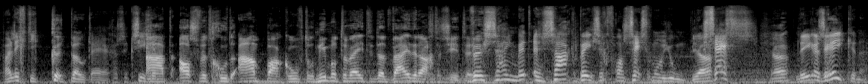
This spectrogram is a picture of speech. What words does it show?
Waar ligt die kutboot ergens? Ik zie. Aad, als we het goed aanpakken, hoeft toch niemand te weten dat wij erachter zitten? We zijn met een zaak bezig van 6 miljoen. Ja? 6! Ja? Leer eens rekenen.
